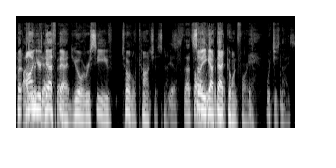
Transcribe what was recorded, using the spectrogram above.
but On on, your your, deathbed. deathbed, you'll receive total consciousness. yes, that's so all. you got that going for you. which is nice.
